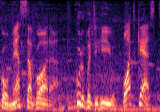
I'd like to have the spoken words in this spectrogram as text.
Começa agora, Curva de Rio Podcast.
